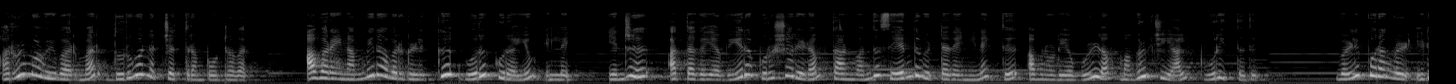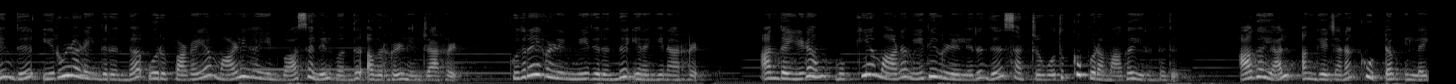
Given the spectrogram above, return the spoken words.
அருள்மொழிவர்மர் துருவ நட்சத்திரம் போன்றவர். அவரை நம்பினவர்களுக்கு ஒரு குறையும் இல்லை. என்று அத்தகைய வீர புருஷரிடம் தான் வந்து சேர்ந்து விட்டதை நினைத்து அவனுடைய உள்ளம் மகிழ்ச்சியால் பூரித்தது. வெளிப்புறங்கள் இடிந்து இருளடைந்திருந்த ஒரு பழைய மாளிகையின் வாசலில் வந்து அவர்கள் நின்றார்கள். குதிரைகளின் மீதிருந்து இறங்கினார்கள். அந்த இடம் முக்கியமான வீதிகளிலிருந்து சற்று ஒதுக்குப்புறமாக இருந்தது. ஆகையால் அங்கே ஜனக்கூட்டம் இல்லை.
